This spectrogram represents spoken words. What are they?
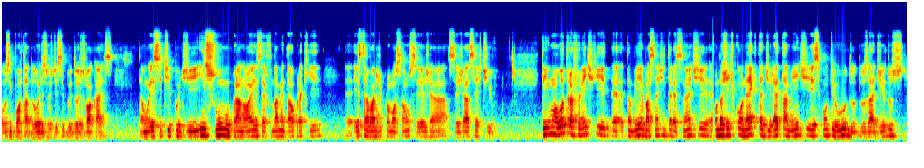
os importadores, os distribuidores locais. Então, esse tipo de insumo para nós é fundamental para que é, esse trabalho de promoção seja, seja assertivo. Tem uma outra frente que é, também é bastante interessante, é quando a gente conecta diretamente esse conteúdo dos adidos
